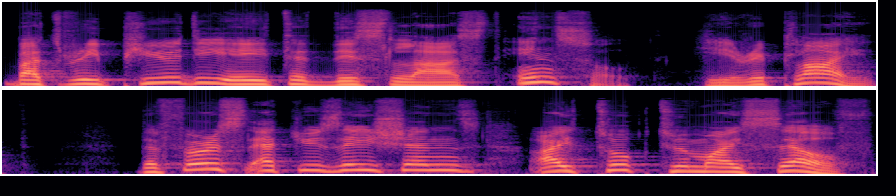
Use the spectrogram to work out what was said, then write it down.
but repudiated this last insult. He replied, The first accusations I took to myself,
